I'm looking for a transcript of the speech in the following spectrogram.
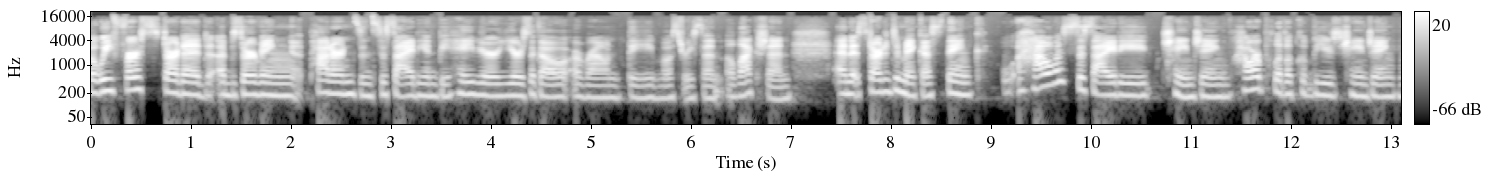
but we first started observing patterns in society and behavior years ago around the most recent election. And it started to make us think how is society changing? How are political views changing?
